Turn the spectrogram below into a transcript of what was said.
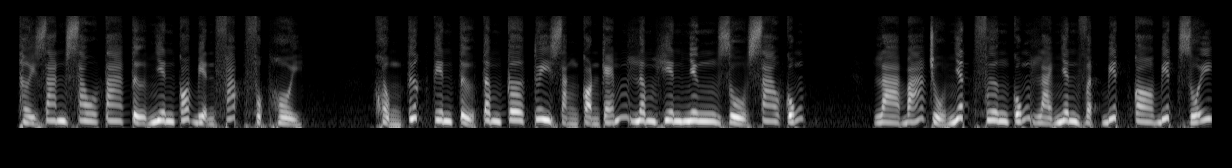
Thời gian sau ta tự nhiên có biện pháp phục hồi. Khổng tước tiên tử tâm cơ tuy rằng còn kém Lâm Hiên nhưng dù sao cũng là bá chủ nhất phương cũng là nhân vật biết co biết dối.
